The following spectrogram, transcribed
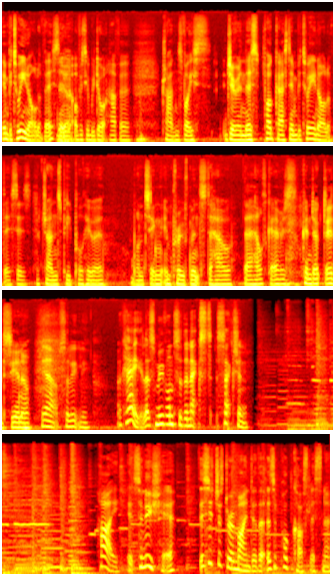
in between all of this, and Yeah. obviously we don't have a trans voice during this podcast. In between all of this is trans people who are wanting improvements to how their healthcare is conducted. You know. Yeah, absolutely. Okay, let's move on to the next section. Hi, it's Anoosh here. This is just a reminder that as a podcast listener,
